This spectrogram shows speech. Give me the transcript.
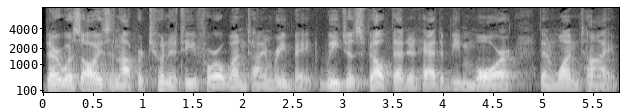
There was always an opportunity for a one time rebate. We just felt that it had to be more than one time.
